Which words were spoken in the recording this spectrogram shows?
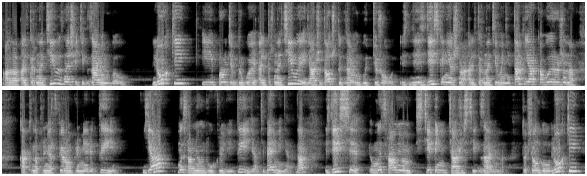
а, альтернативы. Значит, экзамен был легкий, и против другой альтернативы я ожидал, что экзамен будет тяжелый. Здесь, конечно, альтернатива не так ярко выражена, как, например, в первом примере «ты», «я», мы сравниваем двух людей, ты и я, тебя и меня. Да? Здесь мы сравниваем степень тяжести экзамена. То есть он был легкий,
